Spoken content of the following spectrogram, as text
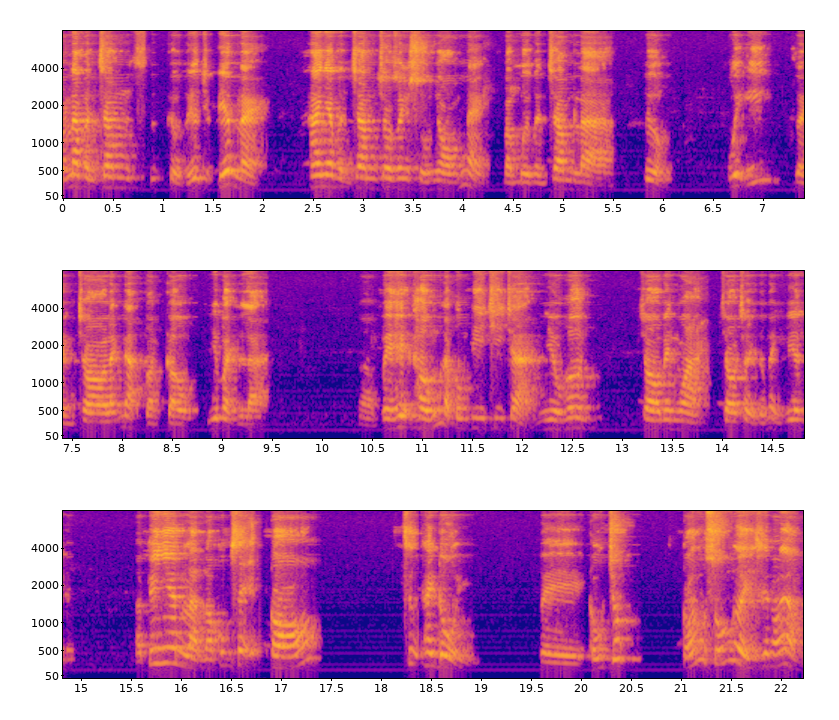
có 5 phần trăm thưởng giới trực tiếp này 25 phần trăm cho doanh số nhóm này và 10 phần trăm là thưởng quỹ dành cho lãnh đạo toàn cầu. Như vậy là ờ, về hệ thống là công ty chi trả nhiều hơn cho bên ngoài cho cho hệ thống thành viên. À, tuy nhiên là nó cũng sẽ có sự thay đổi về cấu trúc. Có một số người sẽ nói là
